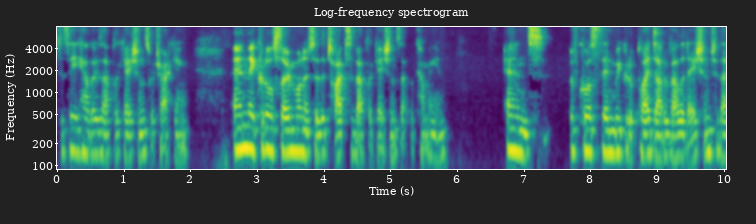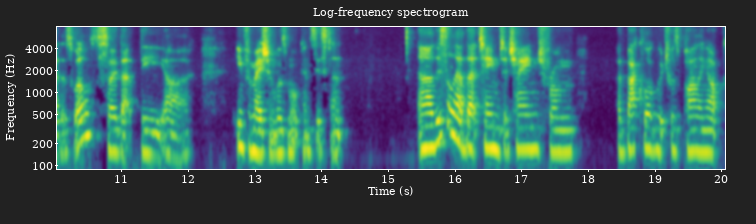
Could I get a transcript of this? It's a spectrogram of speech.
to see how those applications were tracking. And they could also monitor the types of applications that were coming in. And of course, then we could apply data validation to that as well so that the uh, information was more consistent. Uh, this allowed that team to change from a backlog which was piling up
